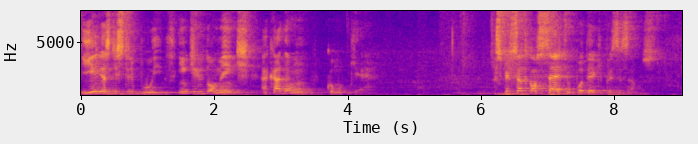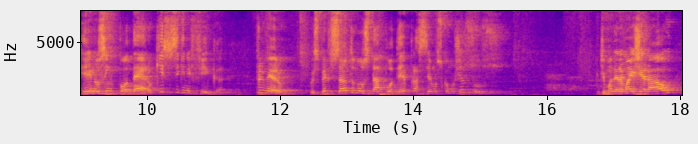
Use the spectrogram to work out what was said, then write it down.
E ele as distribui individualmente a cada um como quer. O Espírito Santo concede o poder que precisamos. Ele nos empodera. O que isso significa? Primeiro, o Espírito Santo nos dá poder para sermos como Jesus. De maneira mais geral,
